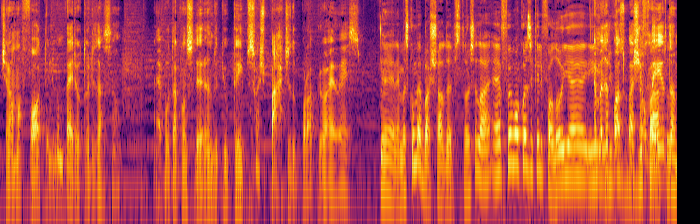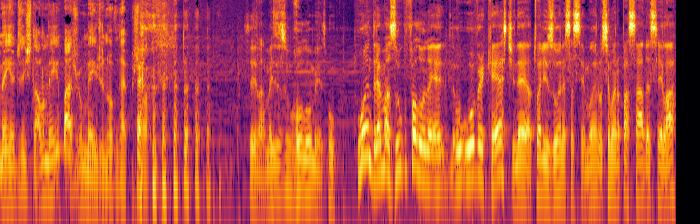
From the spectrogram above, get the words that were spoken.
tirar uma foto, ele não pede autorização. A Apple está considerando que o Clips faz parte do próprio iOS. É, né? Mas como é baixado do App Store, sei lá. É, foi uma coisa que ele falou e é. E é mas eu posso baixar o fato... mail também. Eu desinstalo o mail e baixo o mail de novo do App Store. sei lá, mas isso rolou mesmo. O André Mazuco falou, né? O Overcast, né? Atualizou nessa semana, ou semana passada, sei lá.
